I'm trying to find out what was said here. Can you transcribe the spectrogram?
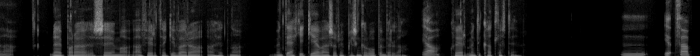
eða Nei, bara segjum að, að fyrirtæki væri að, hérna, myndi ekki gefa þessar upplýsingar ofinbjörlega. Já. Hver myndi kalla eftir þeim? Mm, já, það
